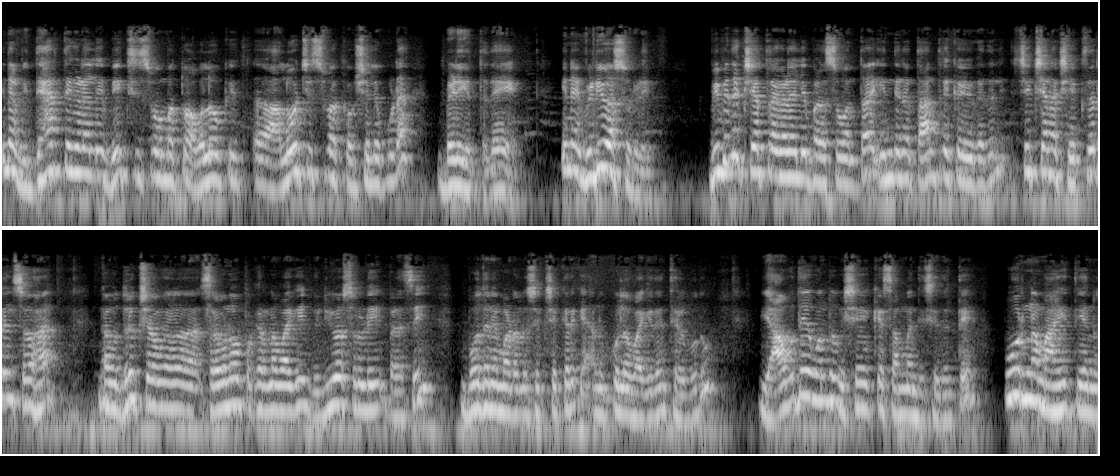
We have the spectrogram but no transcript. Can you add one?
ಇನ್ನು ವಿದ್ಯಾರ್ಥಿಗಳಲ್ಲಿ ವೀಕ್ಷಿಸುವ ಮತ್ತು ಅವಲೋಕಿ, ಆಲೋಚಿಸುವ ಕೌಶಲ್ಯ ಕೂಡ ಬೆಳೆಯುತ್ತದೆ. ಇನ್ನು ವಿಡಿಯೋ ಸುರುಳಿ. ವಿವಿಧ ಕ್ಷೇತ್ರಗಳಲ್ಲಿ ಬಳಸುವಂಥ ಇಂದಿನ ತಾಂತ್ರಿಕ ಯುಗದಲ್ಲಿ ಶಿಕ್ಷಣ ಕ್ಷೇತ್ರದಲ್ಲಿ ಸಹ ನಾವು ದೃಕ್ಷ ಶ್ರವಣೋಪಕರಣವಾಗಿ ವಿಡಿಯೋ ಸುರುಳಿ ಬಳಸಿ ಬೋಧನೆ ಮಾಡಲು ಶಿಕ್ಷಕರಿಗೆ ಅನುಕೂಲವಾಗಿದೆ ಅಂತ ಹೇಳ್ಬೋದು. ಯಾವುದೇ ಒಂದು ವಿಷಯಕ್ಕೆ ಸಂಬಂಧಿಸಿದಂತೆ ಪೂರ್ಣ ಮಾಹಿತಿಯನ್ನು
